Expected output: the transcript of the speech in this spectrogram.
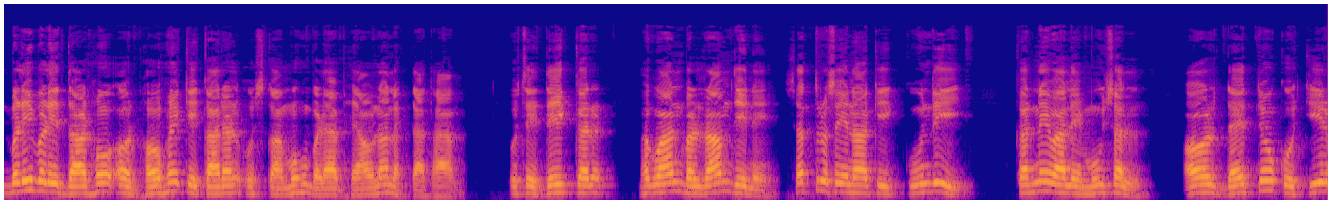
बड़ी बड़ी दाढ़ों और भौहें के कारण उसका मुँह बड़ा भयावना लगता था। उसे देखकर भगवान बलराम जी ने शत्रु सेना की कूंदी करने वाले मूसल और दैत्यों को चीर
